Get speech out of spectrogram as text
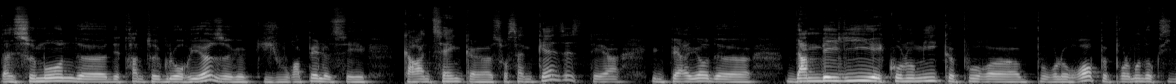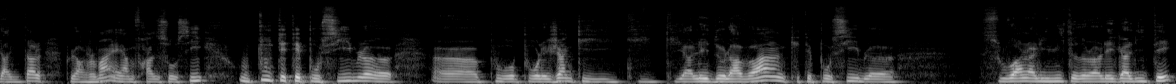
dans ce monde des Trente Glorieuses, qui, je vous rappelle, c'est 45-75. C'était une période d'embellie économique pour, euh, pour l'Europe, pour le monde occidental plus largement, et en France aussi, où tout était possible euh, pour, les gens qui, allaient de l'avant, qui était possible souvent à la limite de la légalité,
